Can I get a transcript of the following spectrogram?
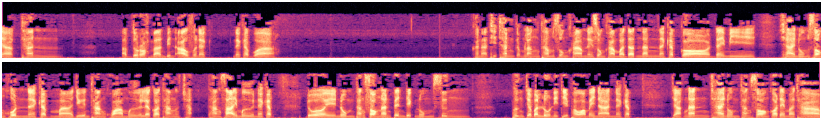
จากท่านอับดุลรห์มานบินอัลฟนะครับว่า ขณะที่ท่านกำลังทำสงครามในสงครามบัดัดนั้นนะครับ ก็ได้มีชายหนุ่มสองคนนะครับ มายืนทางขวามือแล้วก็ทางทางซ้ายมือนะครับ โดยหนุ่มทั้งสองนั้นเป็นเด็กหนุ่มซึ่งเพิ่งจะบรรลุนิติภาวะไม่นานนะครับ จากนั้นชายหนุ่มทั้งสองก็ได้มาถาม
